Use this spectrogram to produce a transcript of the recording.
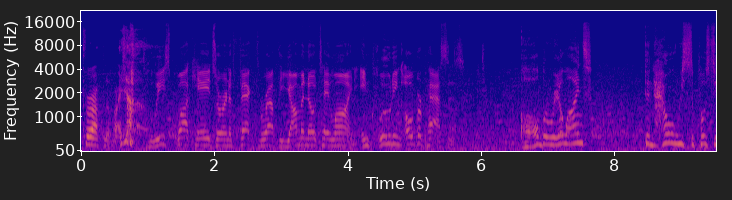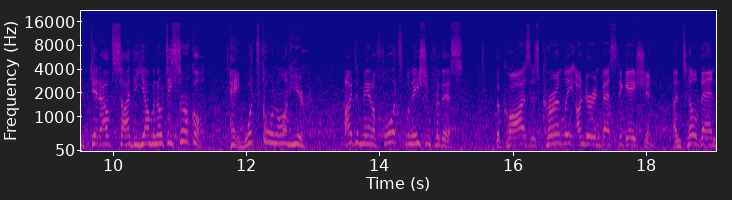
problem right now. Police blockades are in effect throughout the Yamanote line, including overpasses. All the rail lines? Then how are we supposed to get outside the Yamanote Circle? Hey, what's going on here? I demand a full explanation for this. The cause is currently under investigation. Until then,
